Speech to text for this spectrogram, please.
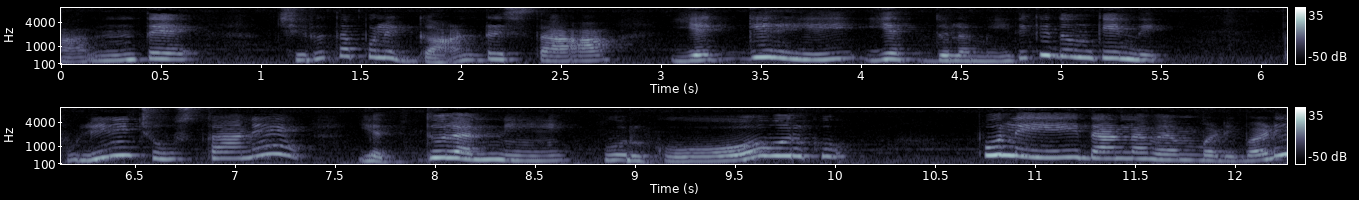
అంతే చిరుతపులి గాండ్రిస్తా ఎగ్గిరి ఎద్దుల మీదికి దుంకింది. పులిని చూస్తానే ఎద్దులన్నీ ఉరుకో ఉరుకు. పులి దానిలో వెంబడిబడి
